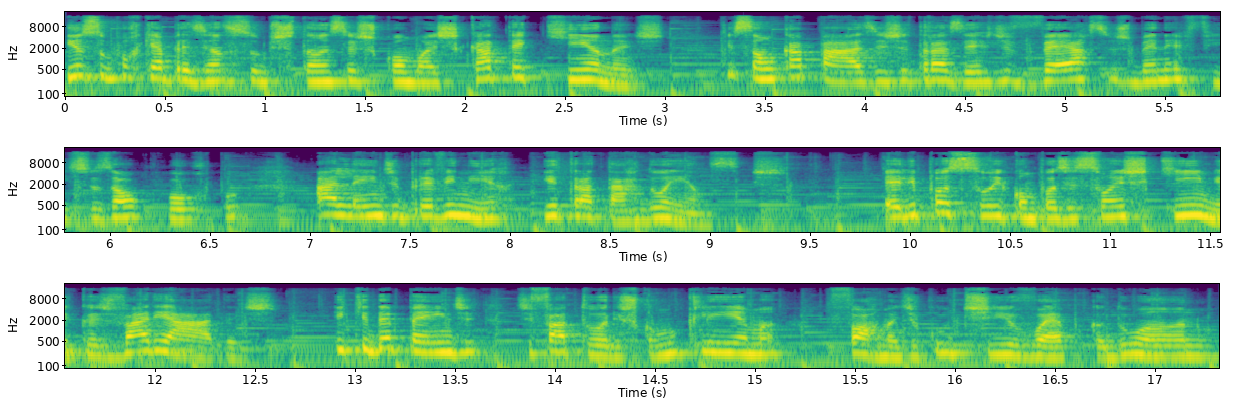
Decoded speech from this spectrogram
Isso porque apresenta substâncias como as catequinas, que são capazes de trazer diversos benefícios ao corpo, além de prevenir e tratar doenças. Ele possui composições químicas variadas e que depende de fatores como clima, forma de cultivo, época do ano.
